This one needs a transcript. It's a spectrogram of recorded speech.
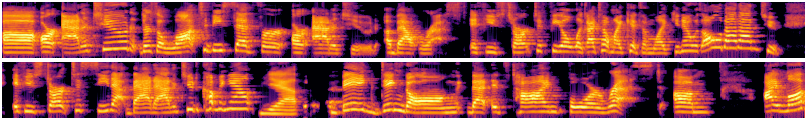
uh, our attitude. There's a lot to be said for our attitude about rest. If you start to feel like i tell my kids i'm like you know it's all about attitude. If you start to see that bad attitude coming out yeah. a big ding dong that it's time for rest. Um i love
